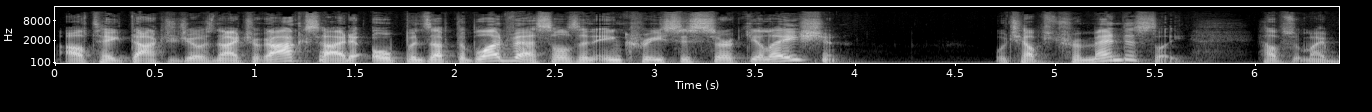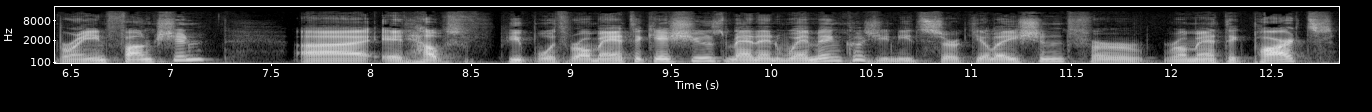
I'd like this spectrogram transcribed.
I'll take Dr. Joe's nitric oxide. It opens up the blood vessels and increases circulation, which helps tremendously. Helps with my brain function. Uh, it helps people with romantic issues, men and women, because you need circulation for romantic parts,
